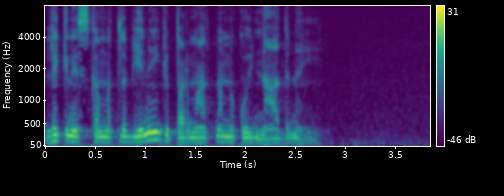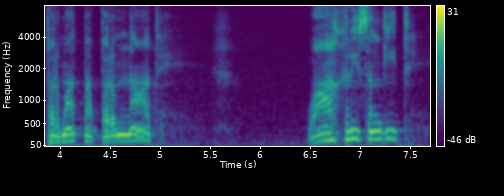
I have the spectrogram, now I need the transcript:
लेकिन इसका मतलब यह नहीं कि परमात्मा में कोई नाद नहीं। परमात्मा परम नाद है। वह आखिरी संगीत है।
